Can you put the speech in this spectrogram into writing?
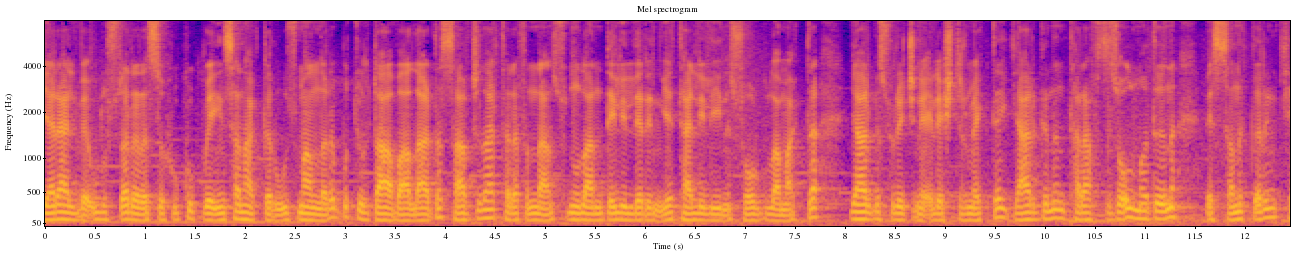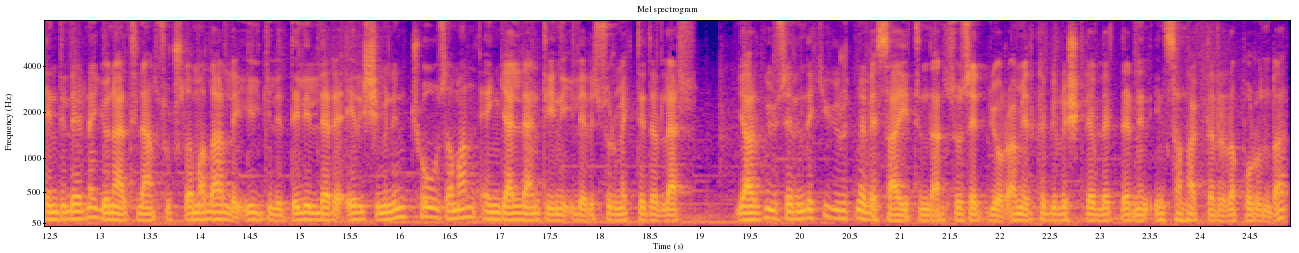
Yerel ve uluslararası hukuk ve insan hakları uzmanları bu tür davalarda savcılar tarafından sunulan delillerin yeterliliğini sorgulamakta, yargı sürecini eleştirmekte, yargının tarafsız olmadığını ve sanıkların kendilerine yöneltilen suçlamalarla ilgili delillere erişiminin çoğu zaman engellendiğini ileri sürmektedirler yargı üzerindeki yürütme vesayetinden söz ediliyor Amerika Birleşik Devletleri'nin insan hakları raporunda.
